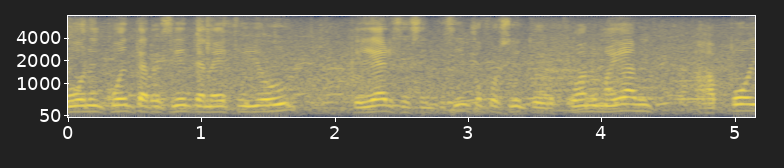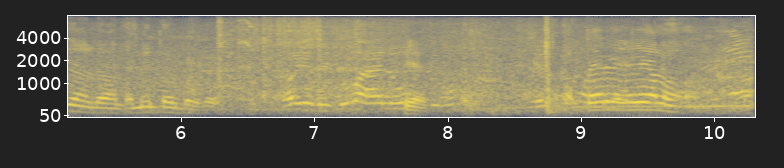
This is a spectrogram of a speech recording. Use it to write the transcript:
Hubo una encuesta reciente en la FIO que ya el 65% de los cubanos en Miami apoyan el levantamiento del bloqueo. Bien. Esperen, díganlo.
